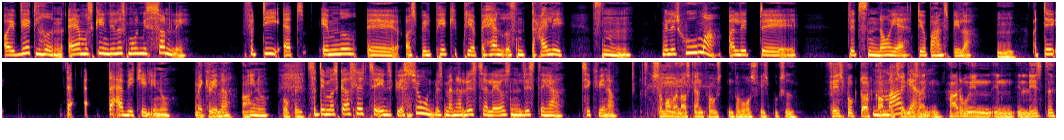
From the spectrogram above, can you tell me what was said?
og i virkeligheden er jeg måske en lille smule misundelig, fordi at emnet øh, at spille pik bliver behandlet sådan dejligt, sådan med lidt humor og lidt, øh, lidt sådan, nå ja, det er jo bare en spiller. Mm. Og det, der, der er vi ikke helt endnu med Okay, kvinder nej. endnu. Okay, Så det er måske også lidt til inspiration, hvis man har lyst til at lave sådan en liste her til kvinder. så må man også gerne poste den på vores Facebook-side. Facebook.com. Har du en, en, en liste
